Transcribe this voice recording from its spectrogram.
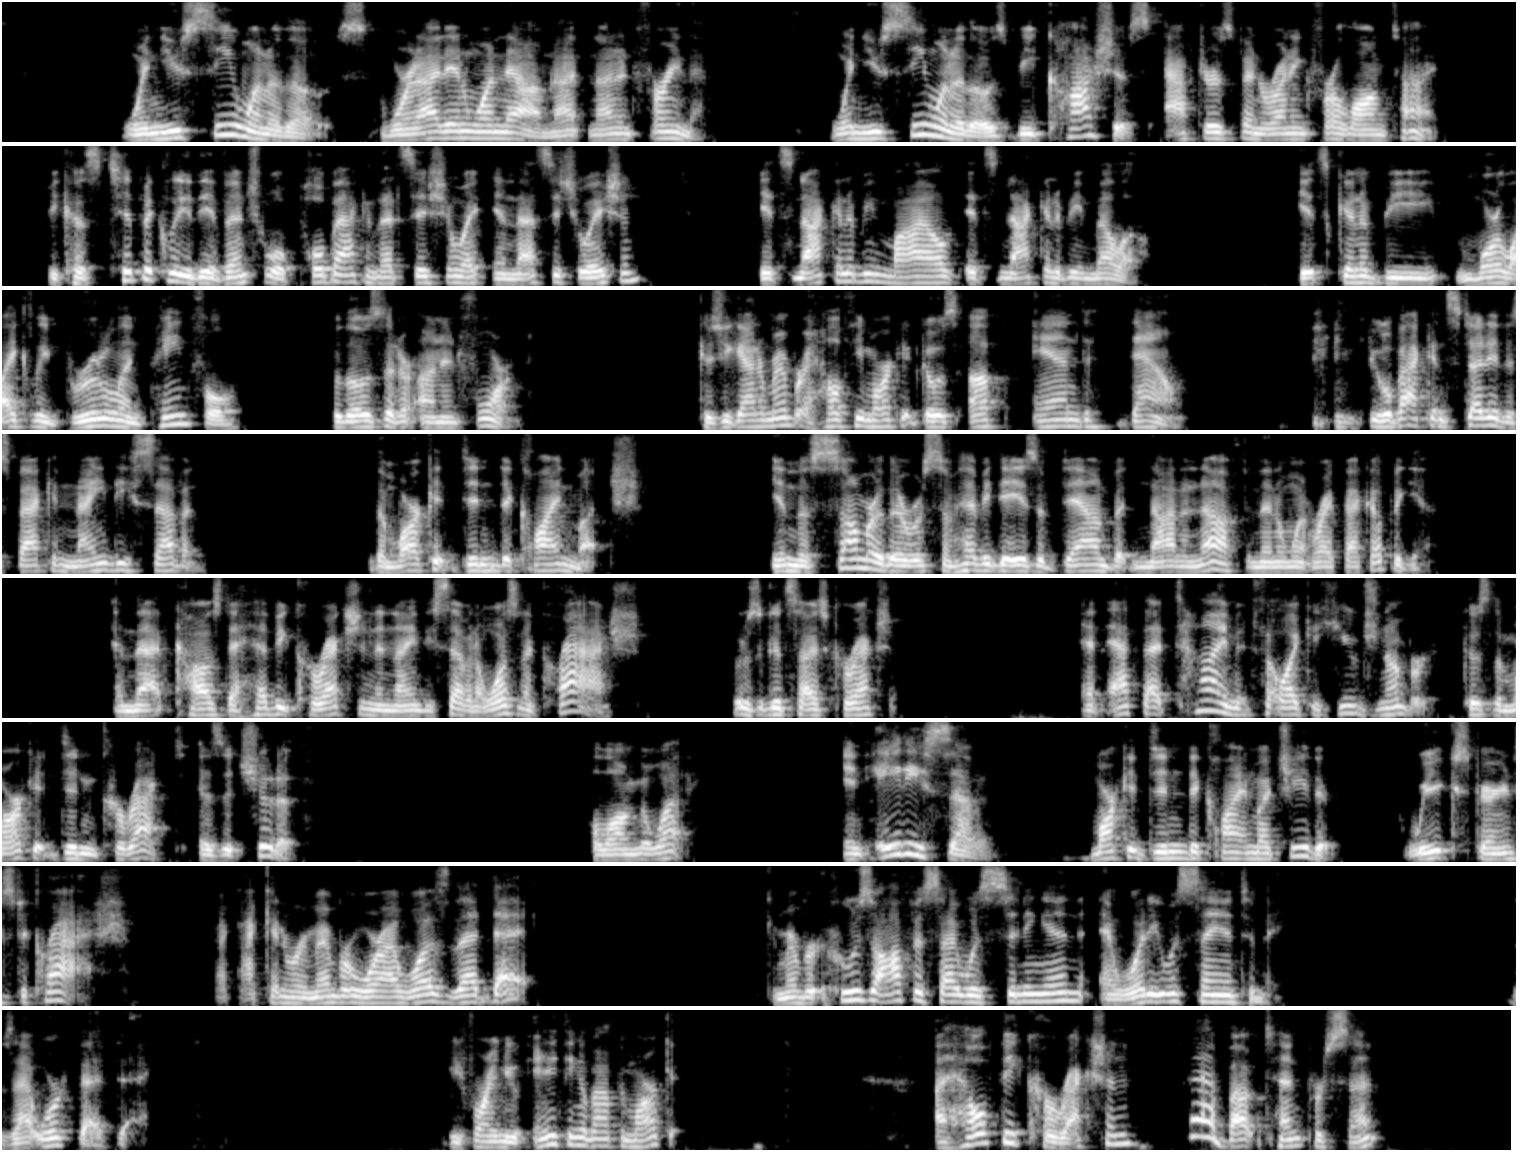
When you see one of those, we're not in one now. I'm not not inferring that. When you see one of those, be cautious after it's been running for a long time, because typically the eventual pullback in that situa- in that situation, it's not going to be mild. It's not going to be mellow. It's going to be more likely brutal and painful for those that are uninformed because you got to remember a healthy market goes up and down. if you go back and study this back in 97, the market didn't decline much. In the summer, there were some heavy days of down, but not enough. And then it went right back up again. And that caused a heavy correction in 97. It wasn't a crash, but it was a good sized correction. And at that time, it felt like a huge number because the market didn't correct as it should have. along the way. In 87, market didn't decline much either. We experienced a crash. In fact, I can remember where I was that day. I can remember whose office I was sitting in and what he was saying to me. Was at work that day before I knew anything about the market. A healthy correction, eh, about 10%.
